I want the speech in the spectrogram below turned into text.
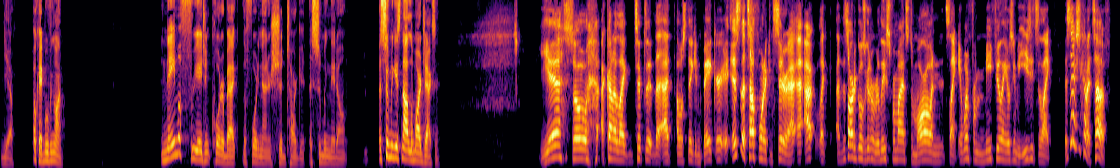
Yeah. Okay, moving on. Name a free agent quarterback the 49ers should target, assuming they don't. Assuming it's not Lamar Jackson. Yeah, so I kind of like tipped it that I, I, was thinking Baker. It's a tough one to consider. I, I, I like this article is going to release for mine tomorrow, and it's like it went from me feeling it was going to be easy to like this is actually kind of tough.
